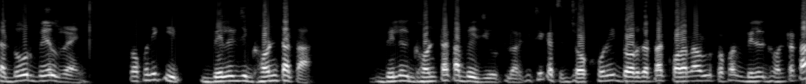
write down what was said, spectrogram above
the door bell rang তখনই কি বেলের যে ঘন্টাটা বেলের ঘন্টাটা বেজে উঠল আর কি ঠিক আছে? যখনই দরজাটা করানো হলো তখন বেলের ঘন্টাটা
